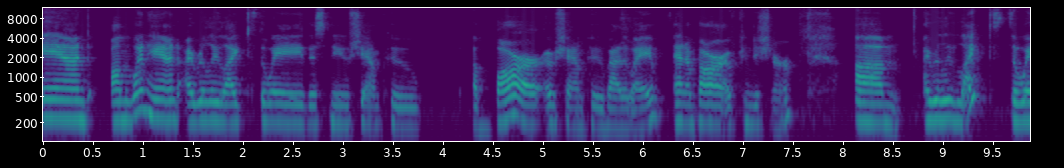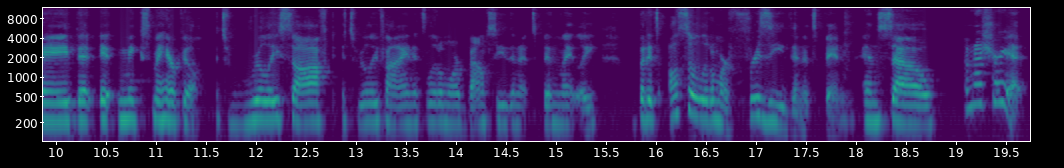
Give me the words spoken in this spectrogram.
And on the one hand, I really liked the way this new shampoo, a bar of shampoo, by the way, and a bar of conditioner. Um, I really liked the way that it makes my hair feel. It's really soft. It's really fine. It's a little more bouncy than it's been lately, but it's also a little more frizzy than it's been. And so I'm not sure yet.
